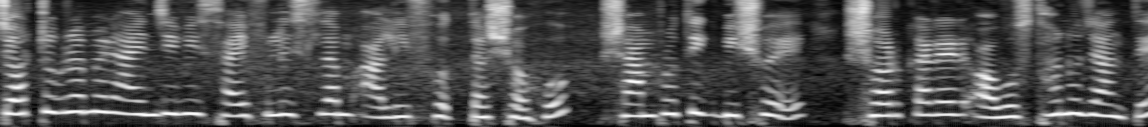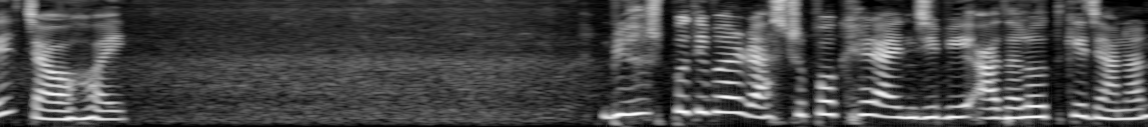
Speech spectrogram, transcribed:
চট্টগ্রামের আইনজীবী সাইফুল ইসলাম আলিফ হত্যাসহ সাম্প্রতিক বিষয়ে সরকারের অবস্থানও জানতে চাওয়া হয়। বৃহস্পতিবার রাষ্ট্রপক্ষের আইনজীবী আদালতকে জানান,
